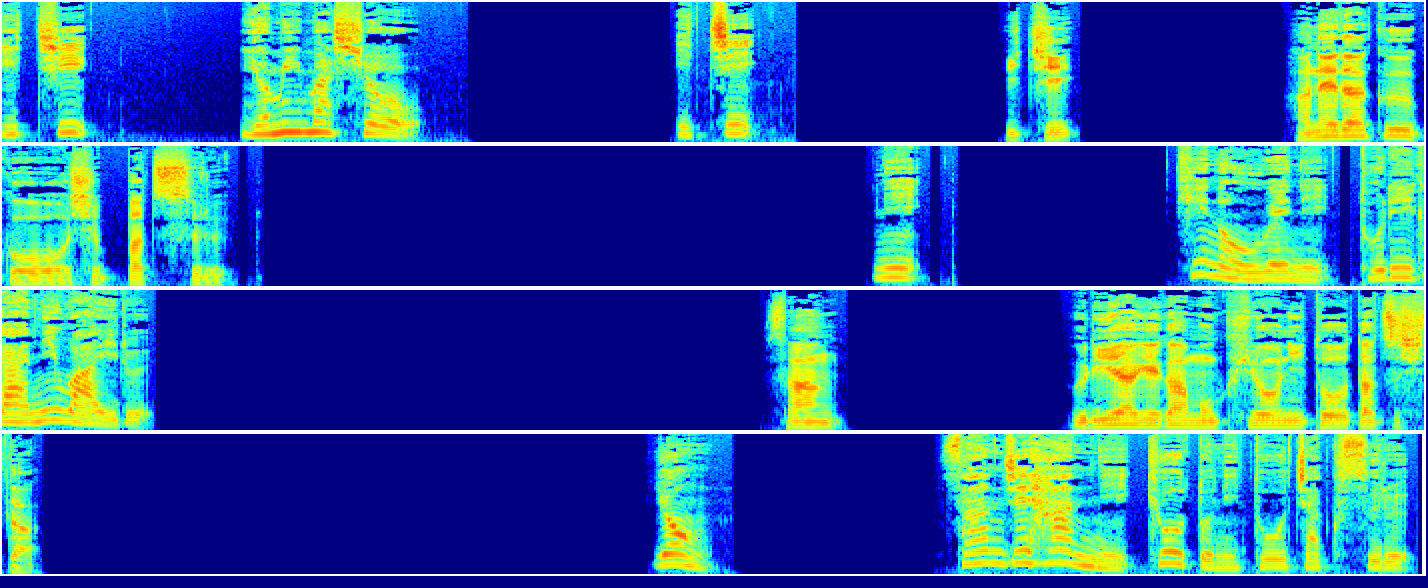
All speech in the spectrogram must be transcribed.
1読みましょう。1、1、羽田空港を出発する。2、木の上に鳥が2羽いる。3、売上が目標に到達した。4、3時半に京都に到着する。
